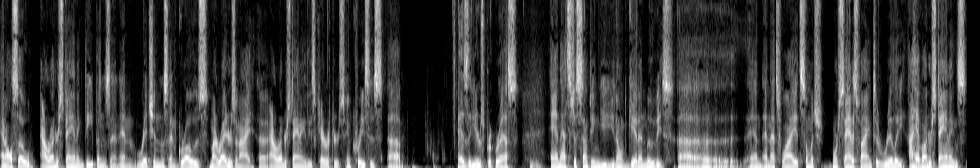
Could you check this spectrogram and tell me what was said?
and also our understanding deepens and, and richens and grows. My writers and I, uh, our understanding of these characters increases uh, as the years progress. And that's just something you, you don't get in movies, uh, and and that's why it's so much more satisfying to really. I have understandings.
